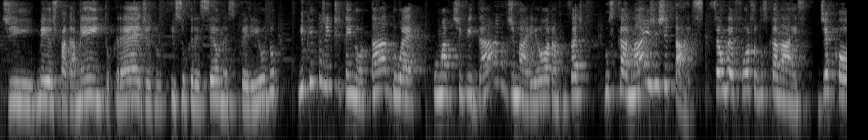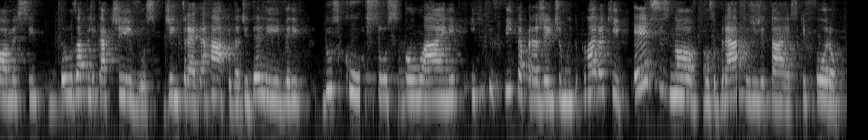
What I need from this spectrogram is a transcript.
de meios de pagamento, crédito, isso cresceu nesse período. E o que a gente tem notado é uma atividade maior, apesar dos canais digitais. Isso é um reforço dos canais de e-commerce, dos aplicativos de entrega rápida, de delivery, dos cursos online. E o que fica para a gente muito claro é que esses novos braços digitais que foram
